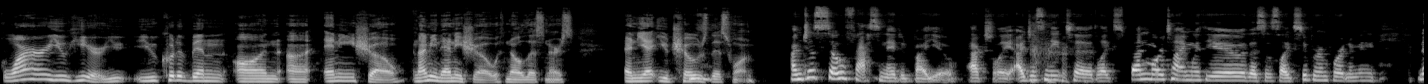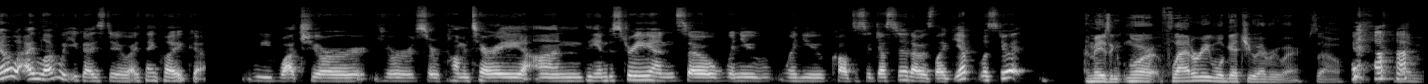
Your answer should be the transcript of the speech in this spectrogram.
why are you here? You you could have been on uh, any show, and I mean any show with no listeners, and yet you chose this one. I'm just so fascinated by you, actually. I just need to like spend more time with you. This is like super important to me. No, I love what you guys do. I think like we watch your your sort of commentary on the industry. And so when you when you called to suggest it i was like yep let's do it. Amazing. Laura. flattery will get you everywhere. So love,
